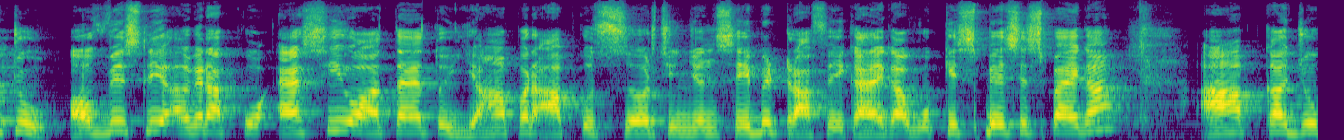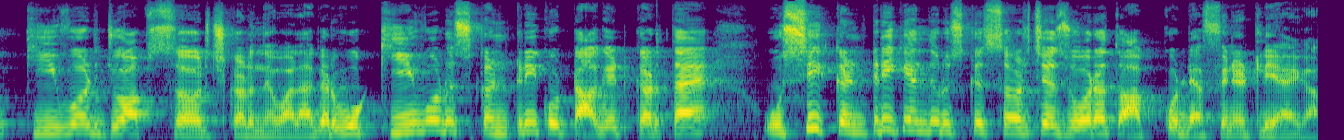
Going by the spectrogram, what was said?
two obviously अगर आपको एसईओ आता है तो यहाँ पर आपको सर्च इंजन से भी ट्रैफ़िक आएगा। वो किस बेसिस पे आएगा? आपका जो कीवर्ड जो आप सर्च करने वाला, अगर वो कीवर्ड उस कंट्री को टारगेट करता है, उसी कंट्री के अंदर उसके सर्चेस हो रहा है तो आपको डेफिनेटली आएगा।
